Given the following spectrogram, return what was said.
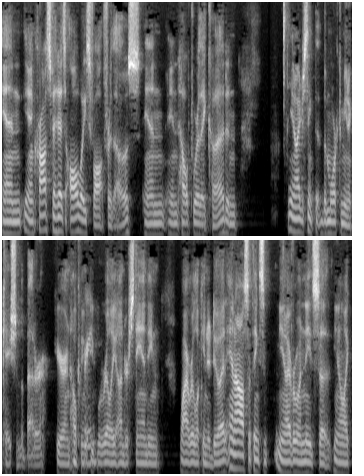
and and crossfit has always fought for those and and helped where they could. And you know i just think that the more communication the better here and helping Agreed. people really understanding why we're looking to do it. And I also think some, you know everyone needs to you know like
